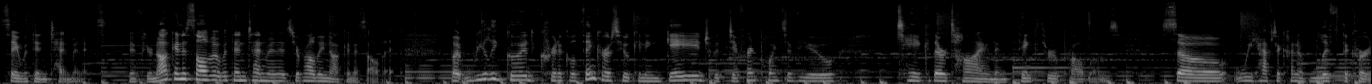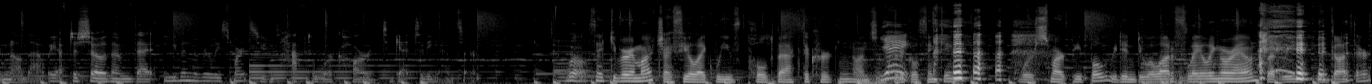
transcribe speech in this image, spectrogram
say, within 10 minutes. If you're not going to solve it within 10 minutes, you're probably not going to solve it. But really good critical thinkers who can engage with different points of view, take their time and think through problems. So we have to kind of lift the curtain on that. We have to show them that even the really smart students have to work hard to get to the answer. Well, thank you very much. I feel like we've pulled back the curtain on some Yay. critical thinking. We're smart people. We didn't do a lot of flailing around, but we, we got there.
